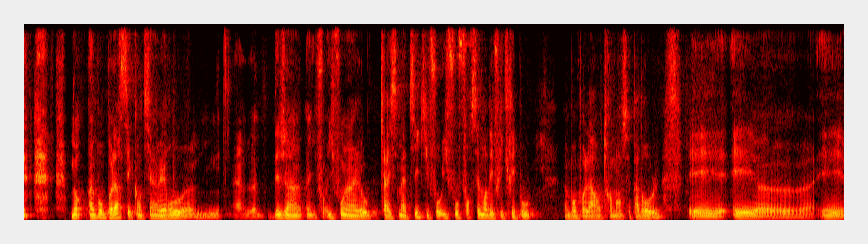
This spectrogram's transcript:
non, un bon polar, c'est quand il y a un héros. Euh, euh, déjà, il faut, il faut un héros charismatique. Il faut, il faut forcément des flics ripoux. Un bon polar, autrement, c'est pas drôle. Et, et, et,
